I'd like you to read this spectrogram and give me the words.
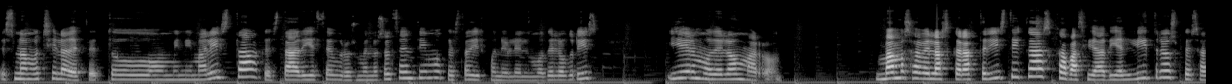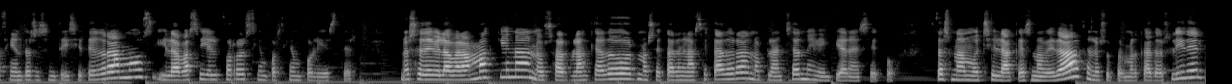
es una mochila de efecto minimalista que está a 10 euros menos el céntimo, que está disponible en el modelo gris y el modelo marrón. Vamos a ver las características, capacidad 10 litros, pesa 167 gramos y la base y el forro es 100% poliéster. No se debe lavar a máquina, no usar blanqueador, no secar en la secadora, no planchar ni limpiar en seco. Esta es una mochila que es novedad en los supermercados Lidl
